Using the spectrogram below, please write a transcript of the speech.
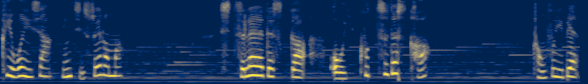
可以问一下您几岁了吗？失礼ですが、おいくつですか？ 重复一遍。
